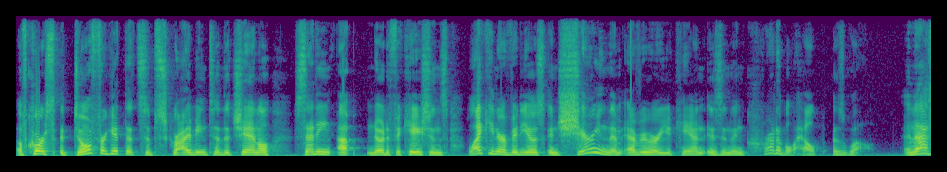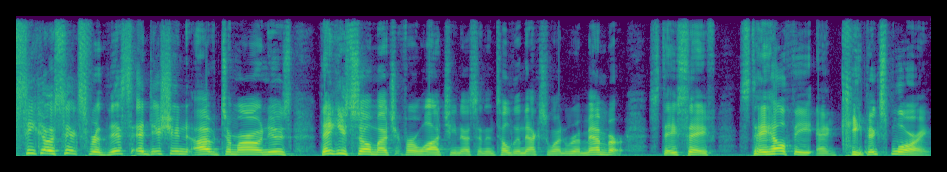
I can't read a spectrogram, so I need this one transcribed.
Of course, don't forget that subscribing to the channel, setting up notifications, liking our videos, and sharing them everywhere you can is an incredible help as well. And that's Seco 6 for this edition of Tomorrow News. Thank you so much for watching us, and until the next one, remember, stay safe, stay healthy, and keep exploring.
